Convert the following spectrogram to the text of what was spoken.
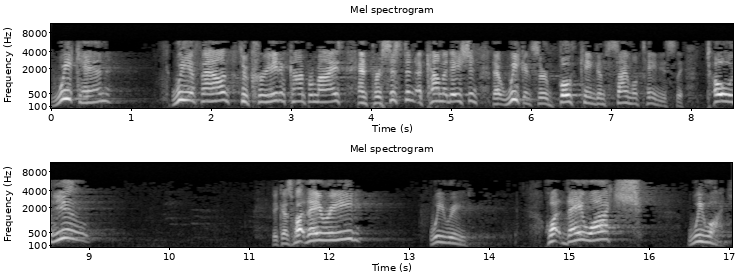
We can. We have found through creative compromise and persistent accommodation that we can serve both kingdoms simultaneously. Told you. Because what they read, we read. What they watch, we watch.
